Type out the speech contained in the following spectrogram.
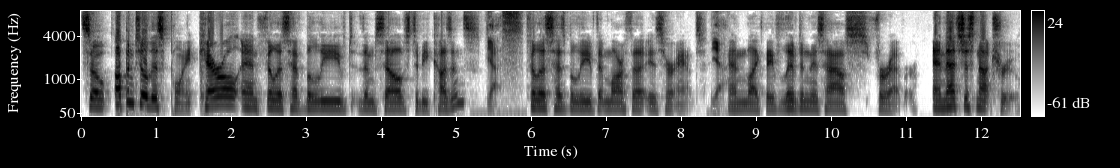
So up until this point, Carol and Phyllis have believed themselves to be cousins. Yes. Phyllis has believed that Martha is her aunt. Yeah. And like they've lived in this house forever. And that's just not true.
